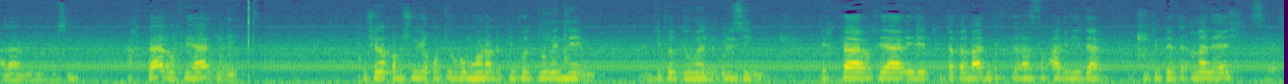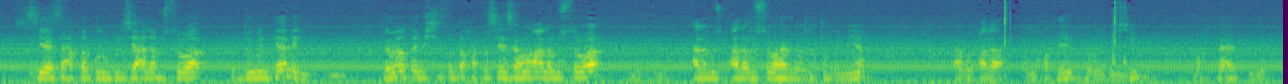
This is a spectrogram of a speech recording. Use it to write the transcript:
على هذا ال group policy أختار الخيار edit مش أنا قبل شوية قلت لكم هنا بال default domain name. ال default domain policy تختار الخيار edit تنتقل بعد ما تفتح صفحه جديده وتبدأ تعمل إيش؟ سياسة حق ال group policy على مستوى ال domain كامل. لو أنا طيب إيش يطبق حق السياسة هنا على مستوى على مس... على مستوى هذه الوحدة التنظيميه أروح على الخطيب group policy وأختار edit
